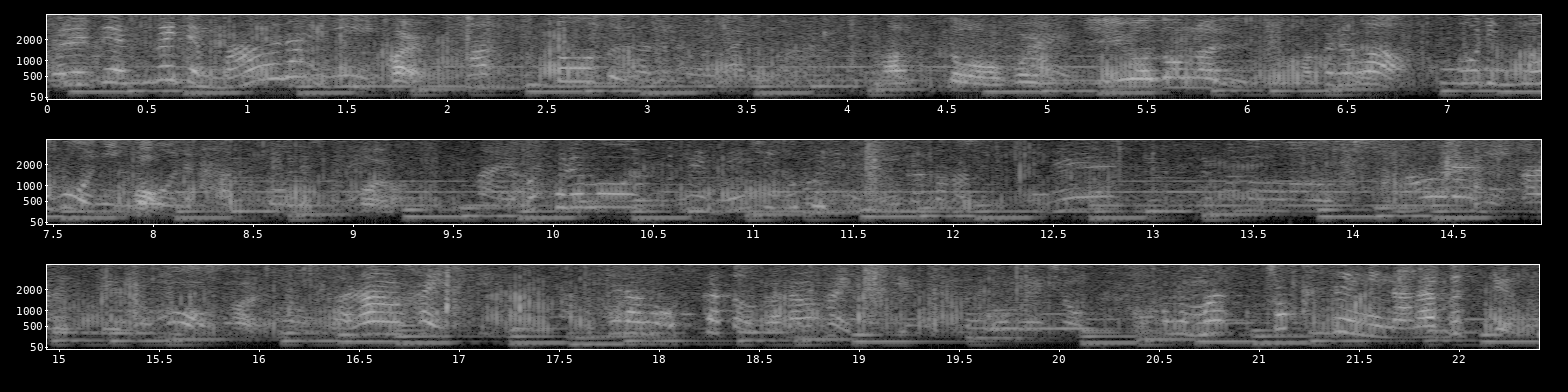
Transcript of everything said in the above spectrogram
それで続いて真裏にはい。八頭という建物がありますあとこれ字はどんな字ですかこれは法律の方に方で八頭ですねはい、まあ、これもね、先週独自の読み方なんですよね。真裏にあるっていうのも、伽藍配置お寺の置き方を伽藍配置っていうんですけどフォーメーションこの真直線に並ぶっていうのも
